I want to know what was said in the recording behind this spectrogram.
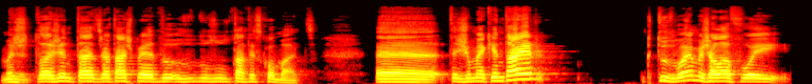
mas toda a gente tá, já está à espera do, do resultado desse combate. Uh, tens o McIntyre, que tudo bem, mas já lá foi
